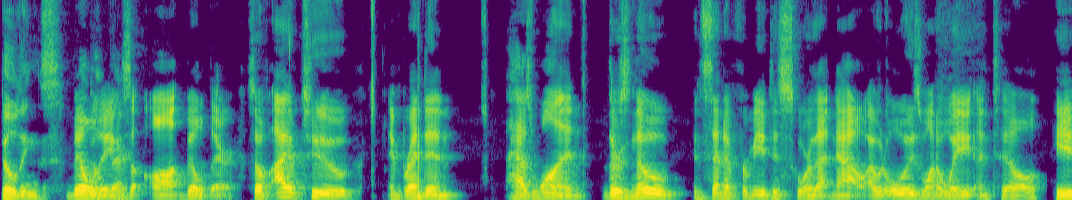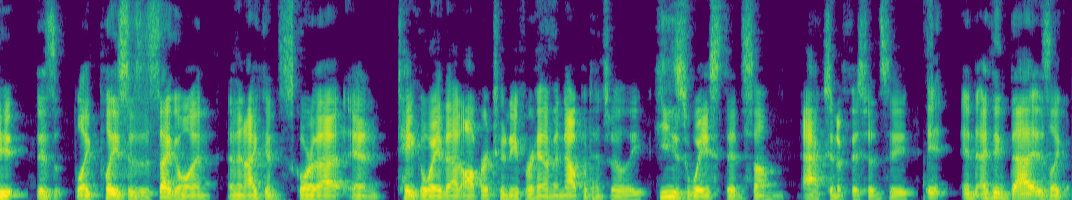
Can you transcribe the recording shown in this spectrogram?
buildings buildings built there. On, built there. So if I have two and Brendan has one, there's no incentive for me to score that now. I would always want to wait until he is like places his second one, and then I can score that and take away that opportunity for him. And now potentially he's wasted some action efficiency. It, and I think that is like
